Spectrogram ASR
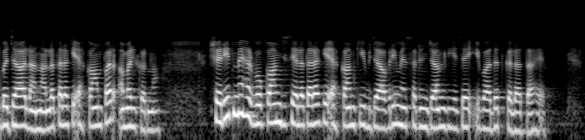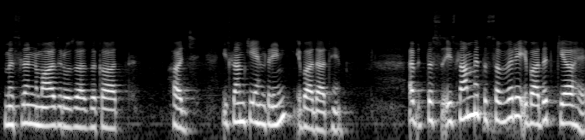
बजा लाना अल्लाह ताला के अहकाम पर अमल करना। शरीत में हर वो काम जिसे अल्लाह ताला के अहकाम की बजावरी में सर अंजाम दिया जाए इबादत कहलाता है। मसलन नमाज़ रोज़ा ज़क़़त हज इस्लाम की अहम तरीन इबादत हैं। अब तस, इस्लाम में तस्वर इबादत क्या है?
